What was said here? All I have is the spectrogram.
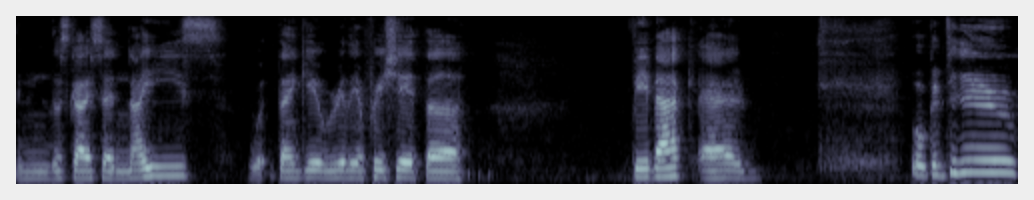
And this guy said, nice. Thank you. Really appreciate the feedback. And we'll continue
